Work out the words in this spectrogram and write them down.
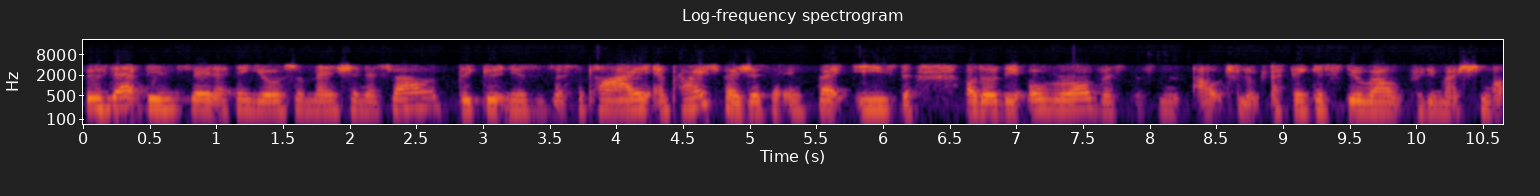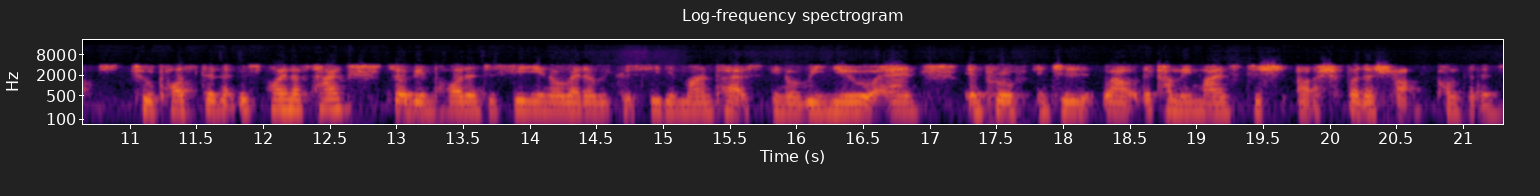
With that being said, I think you also mentioned as well the good news is that supply and price pressures have in fact eased, although the overall business outlook I think is still well pretty much not too positive at this point of time. So it'll be important to see, you know, whether we could see demand perhaps, you know, renew and improve into well the coming months to sh- uh, further sharp confidence.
